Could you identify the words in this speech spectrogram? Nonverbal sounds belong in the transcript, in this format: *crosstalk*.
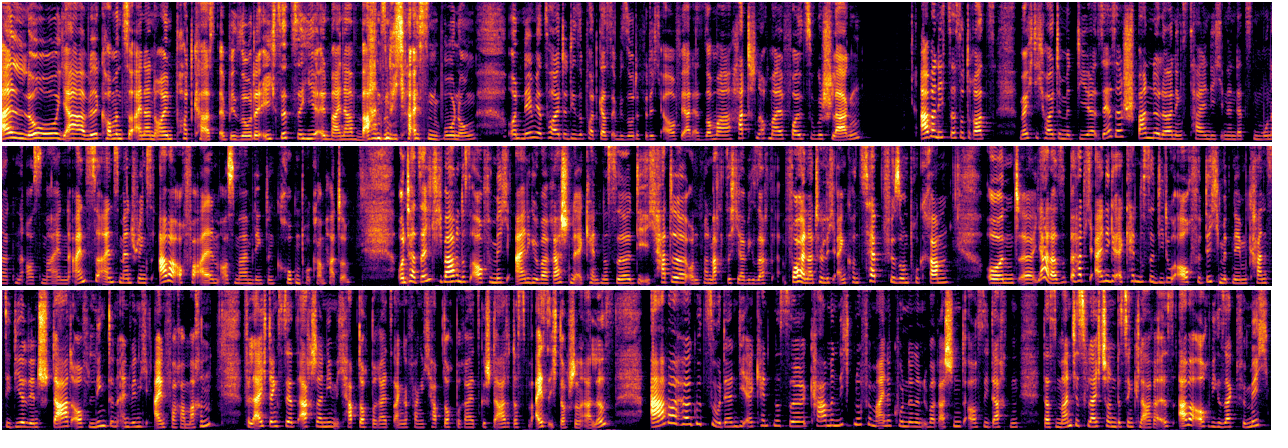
Hallo, ja, willkommen zu einer neuen Podcast-Episode. Ich sitze hier in meiner *laughs* wahnsinnig heißen Wohnung und nehme jetzt heute diese Podcast-Episode für dich auf. Ja, der Sommer hat nochmal voll zugeschlagen. Aber nichtsdestotrotz möchte ich heute mit dir sehr, sehr spannende Learnings teilen, die ich in den letzten Monaten aus meinen 1 zu 1 Mentorings, aber auch vor allem aus meinem LinkedIn-Gruppenprogramm hatte. Und tatsächlich waren das auch für mich einige überraschende Erkenntnisse, die ich hatte. Und man macht sich ja, wie gesagt, vorher natürlich ein Konzept für so ein Programm. Und äh, ja, da hatte ich einige Erkenntnisse, die du auch für dich mitnehmen kannst, die dir den Start auf LinkedIn ein wenig einfacher machen. Vielleicht denkst du jetzt, ach Janine, ich habe doch bereits angefangen, ich habe doch bereits gestartet, das weiß ich doch schon alles. Aber hör gut zu, denn die Erkenntnisse kamen nicht nur für meine Kundinnen überraschend, auch sie dachten, dass manches vielleicht schon ein bisschen klarer ist, aber auch, wie gesagt, für mich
